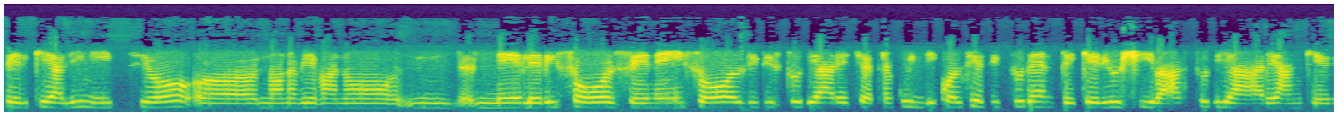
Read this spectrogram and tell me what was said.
perché all'inizio uh, non avevano né le risorse né i soldi di studiare, eccetera. Quindi qualsiasi studente che riusciva a studiare anche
